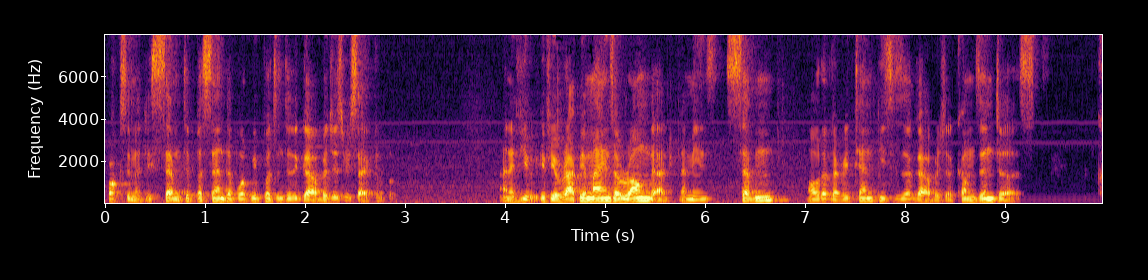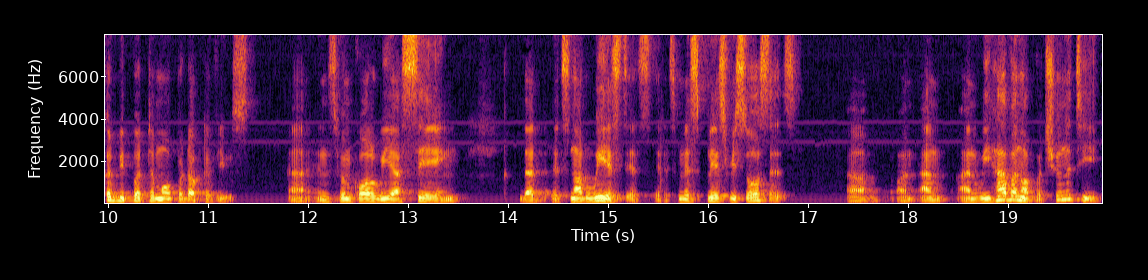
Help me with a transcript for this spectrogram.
approximately 70% of what we put into the garbage is recyclable. And if you if you wrap your minds around that, that means seven out of every 10 pieces of garbage that comes into us could be put to more productive use. Uh, in SWMCOL, we are saying that it's not waste, it's, it's misplaced resources. Uh, and, and, and we have an opportunity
